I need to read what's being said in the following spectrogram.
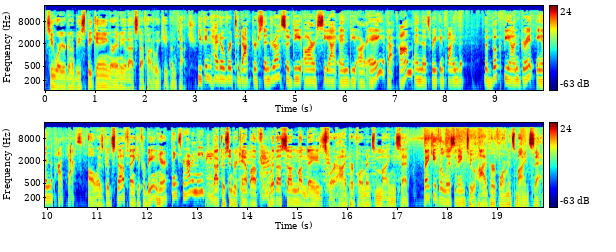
see where you're going to be speaking or any of that stuff, how do we keep in touch? You can head over to Dr. Cindra, so D R C I N D R A dot com, and that's where you can find the, the book Beyond Grit and the podcast. Always good stuff. Thank you for being here. Thanks for having me. Dr. Cindra Kamphoff with us on Mondays for High Performance Mindset. Thank you for listening to High Performance Mindset.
